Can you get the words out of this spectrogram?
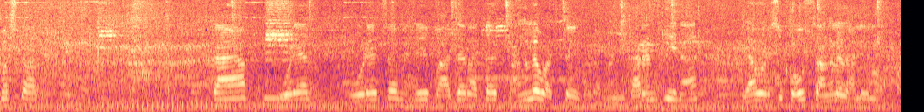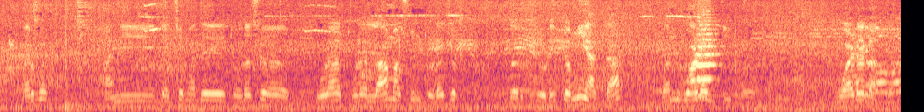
नमस्कार. त्या पोळ्या पोळ्याचं म्हणजे बाजार आता चांगलं वाटतं आहे थोडं म्हणजे. कारण की ना यावर्षी पाऊस चांगला झालेला आहे. बरोबर? आणि त्याच्यामध्ये थोडंसं पोळा थोडा लांब असून थोडंसं गर्दी थोडी कमी आता पण वाढेल ती वाढेल आता.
